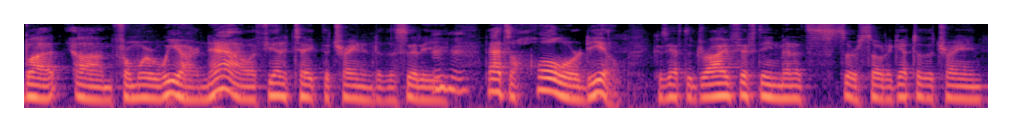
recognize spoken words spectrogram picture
but um, from where we are now, if you had to take the train into the city, Mm-hmm. that's a whole ordeal because you have to drive 15 minutes or so to get to the train.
